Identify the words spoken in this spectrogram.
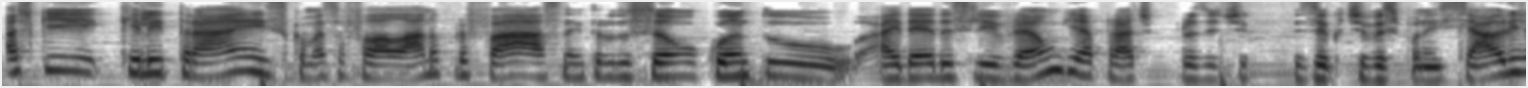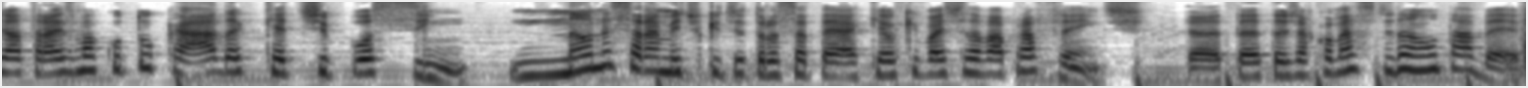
Acho que, que ele traz, começa a falar lá no prefácio, na introdução, o quanto a ideia desse livro é um guia prático para o executivo exponencial, ele já traz uma cutucada que é tipo assim: não necessariamente o que te trouxe até aqui é o que vai te levar pra frente. Já começa te dando um tabef.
